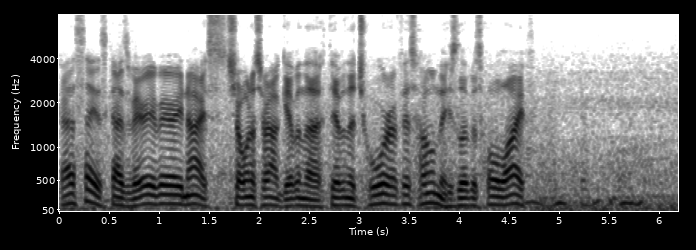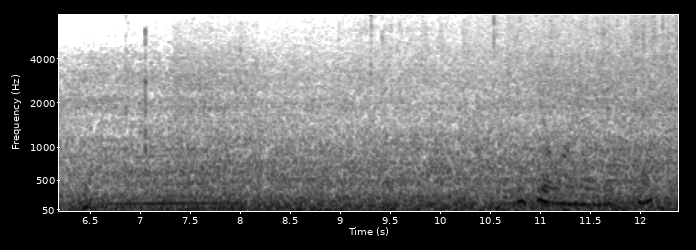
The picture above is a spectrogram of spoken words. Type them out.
Gotta say, this guy's very, very nice. Showing us around, giving the giving the tour of his home that he's lived his whole life. If you want to get that back here.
